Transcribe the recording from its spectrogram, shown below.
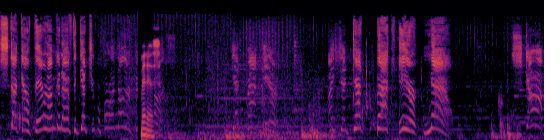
You're gonna get stuck out there, and I'm gonna have to get you before another fish Menace. does. Get back here! I said get back here now! Stop!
